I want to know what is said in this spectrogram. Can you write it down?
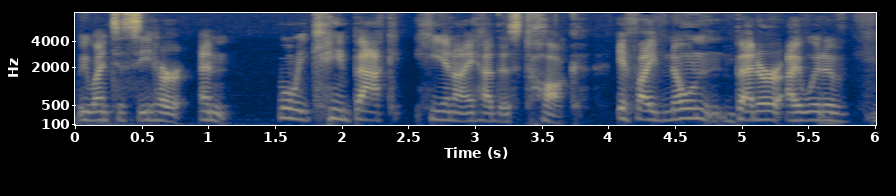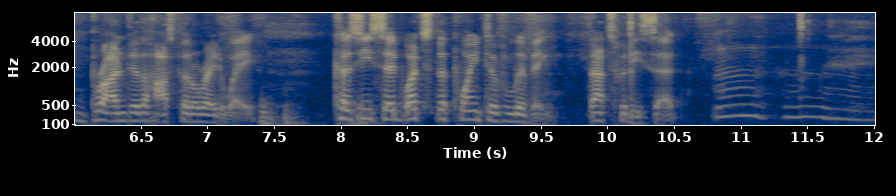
We went to see her, and when we came back, he and I had this talk. If I'd known better, I would have brought him to the hospital right away. Because he said, What's the point of living? That's what he said. Mm-hmm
